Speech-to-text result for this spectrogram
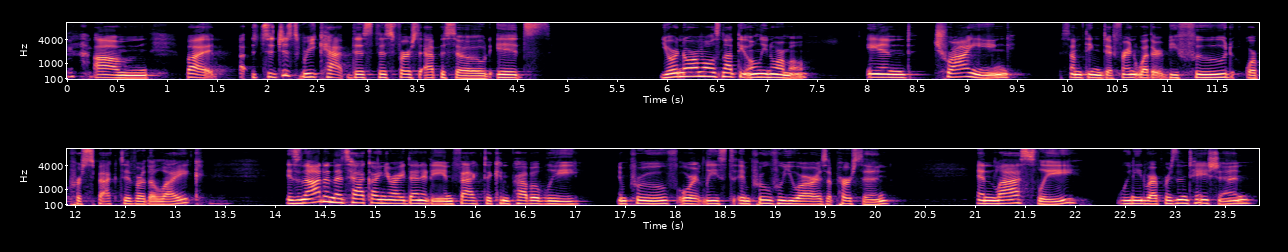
um, but uh, to just recap this this first episode, it's your normal is not the only normal, and trying something different, whether it be food or perspective or the like, mm-hmm. is not an attack on your identity. In fact, it can probably improve or at least improve who you are as a person. And lastly, we need representation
